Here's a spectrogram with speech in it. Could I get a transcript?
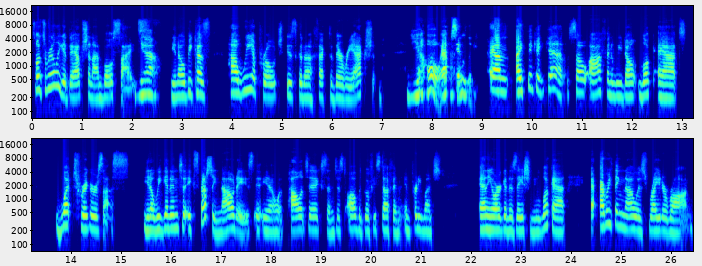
So it's really adaptation on both sides. Yeah. You know because how we approach is going to affect their reaction. Yeah. Oh absolutely. And, and i think again so often we don't look at what triggers us. You know we get into especially nowadays you know with politics and just all the goofy stuff and, and pretty much any organization you look at everything now is right or wrong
